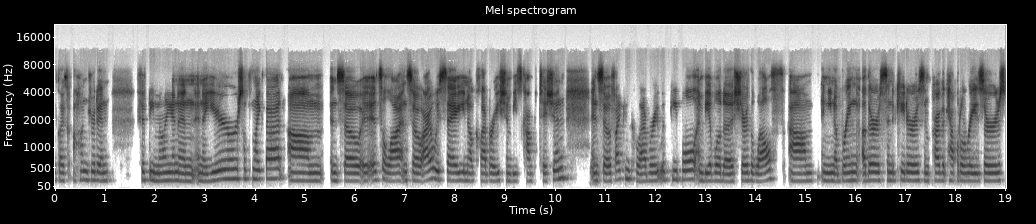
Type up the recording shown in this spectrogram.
think like 100 and 50 million in, in a year or something like that. Um, and so it, it's a lot. And so I always say, you know, collaboration beats competition. And so if I can collaborate with people and be able to share the wealth um, and, you know, bring other syndicators and private capital raisers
